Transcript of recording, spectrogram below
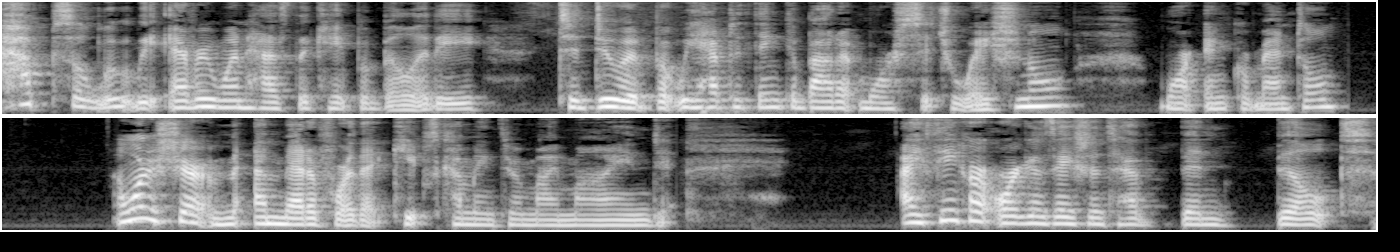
Absolutely everyone has the capability to do it, but we have to think about it more situational, more incremental. I want to share a, metaphor that keeps coming through my mind. I think our organizations have been built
